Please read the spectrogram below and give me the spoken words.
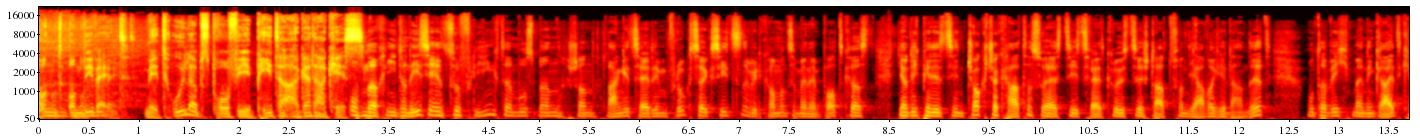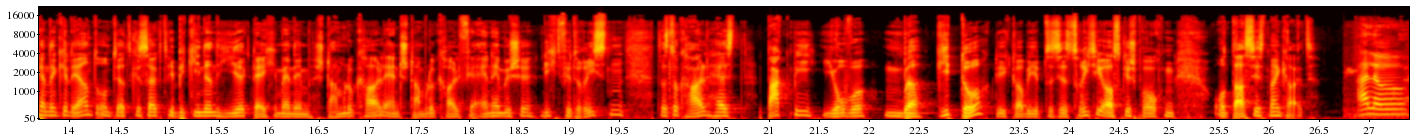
Rund um die Welt mit Urlaubsprofi Peter Agadakis. Um nach Indonesien zu fliegen, da muss man schon lange Zeit im Flugzeug sitzen. Willkommen zu meinem Podcast. Ja, und ich bin jetzt in Yogyakarta, so heißt die zweitgrößte Stadt von Java, gelandet. Und da habe ich meinen Guide kennengelernt und der hat gesagt, wir beginnen hier gleich in meinem Stammlokal, ein Stammlokal für Einheimische, nicht für Touristen. Das Lokal heißt Bakmi Jowo Mbagito. Ich glaube, ich habe das jetzt richtig ausgesprochen. Und das ist mein Guide. Hallo,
